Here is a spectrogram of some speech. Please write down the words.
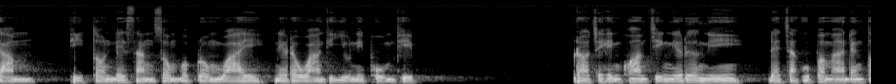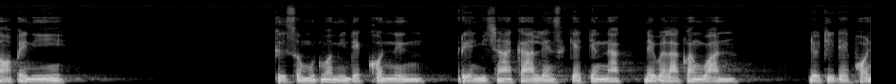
กรรมที่ตนได้สั่งสมอบรมไว้ในระหว่างที่อยู่ในภูมิทิพย์เราจะเห็นความจริงในเรื่องนี้ได้จากอุปมาดังต่อไปนี้ คือสมมุติว่ามีเด็กคนหนึ่ง เรียนวิชาการเล่นสเก็ตอย่างหนักในเวลากลางวัน โดยที่ได้ผล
